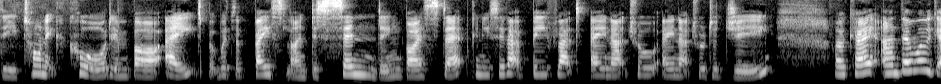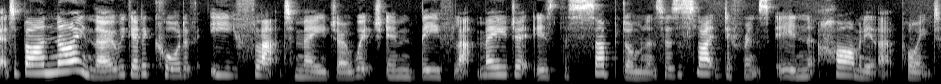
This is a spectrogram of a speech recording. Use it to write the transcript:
the tonic chord in bar 8 but with the bass line descending by step. Can you see that? B flat A natural A natural to G. Okay? And then when we get to bar 9 though we get a chord of E flat major which in B flat major is the subdominant. So there's a slight difference in harmony at that point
